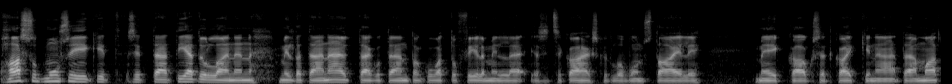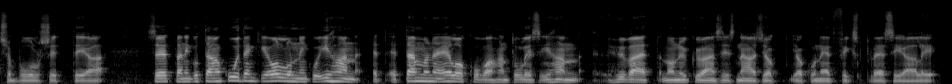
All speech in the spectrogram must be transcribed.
hassut musiikit, sitten tämä tietynlainen, miltä tämä näyttää, kun tämä nyt on kuvattu filmille, ja sitten se 80-luvun style, meikkaukset, kaikki nämä, tämä macho bullshit ja se, että niinku, tämä on kuitenkin ollut niinku ihan, että et tämmöinen elokuvahan tulisi ihan hyvä, että no nykyään siis nämä olisi joku Netflix-spesiaali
